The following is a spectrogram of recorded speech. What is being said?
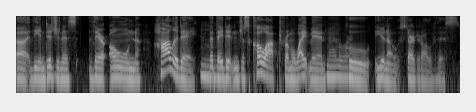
uh, the indigenous their own holiday that they didn't just co-opt from a white man Mm. Who, you know, started all of this.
